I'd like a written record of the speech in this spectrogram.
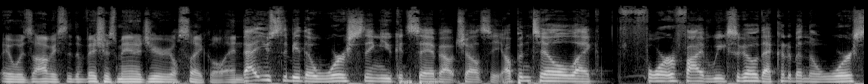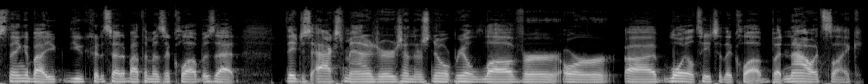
It was obviously the vicious managerial cycle, and That used to be the worst thing you could say about Chelsea. Up until like four or five weeks ago, that could have been the worst thing about you. You could have said about them as a club was that they just axe managers and there's no real love or or uh, loyalty to the club. But now it's like,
